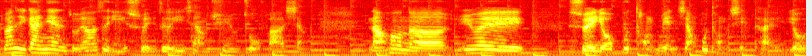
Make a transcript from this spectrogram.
专辑概念主要是以水这个意象去做发想，然后呢，因为水有不同面向、不同形态，有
